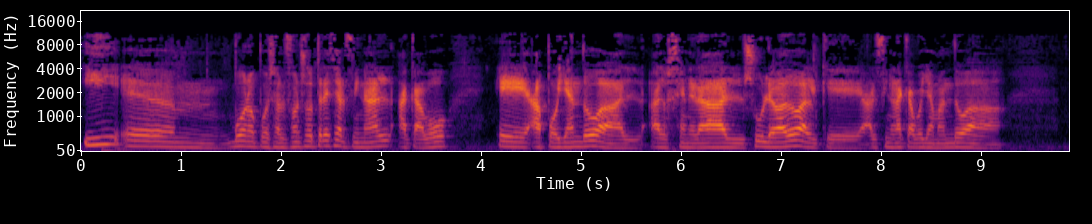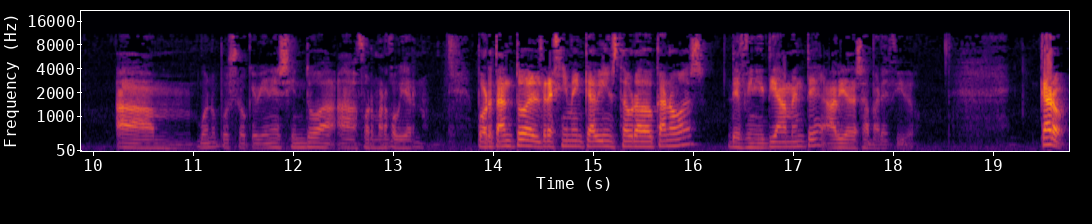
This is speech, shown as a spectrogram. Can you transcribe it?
Y eh, bueno, pues Alfonso XIII al final acabó eh, apoyando al, general sublevado, al que al final acabó llamando a, a bueno, pues lo que viene siendo a, a formar gobierno. Por tanto, el régimen que había instaurado Cánovas definitivamente había desaparecido. Claro,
